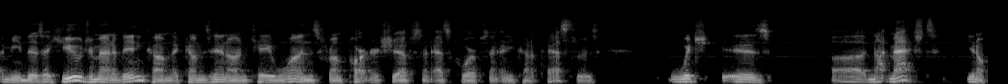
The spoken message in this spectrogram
I mean, there's a huge amount of income that comes in on K1s from partnerships and S corps and any kind of pass-throughs, which is uh, not matched. You know,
